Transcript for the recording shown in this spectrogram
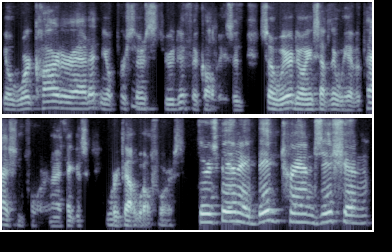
You'll work harder at it, and you'll persist through difficulties. And so we're doing something we have a passion for, and I think it's worked out well for us. there's been a big transition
